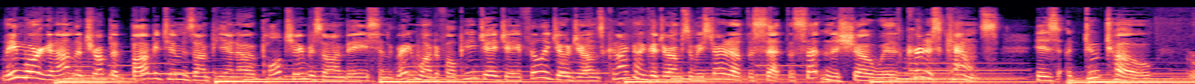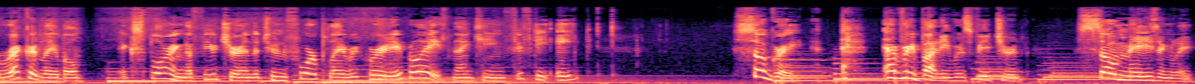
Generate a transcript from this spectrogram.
Lee Morgan on the trumpet, Bobby Timmons on piano, Paul Chambers on bass, and the great and wonderful PJJ, Philly Joe Jones, Kanaka drums. And we started out the set, the set in the show with Curtis Counce his Dooto record label, exploring the future in the tune Foreplay, recorded April 8th, 1958. So great. Everybody was featured so amazingly.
